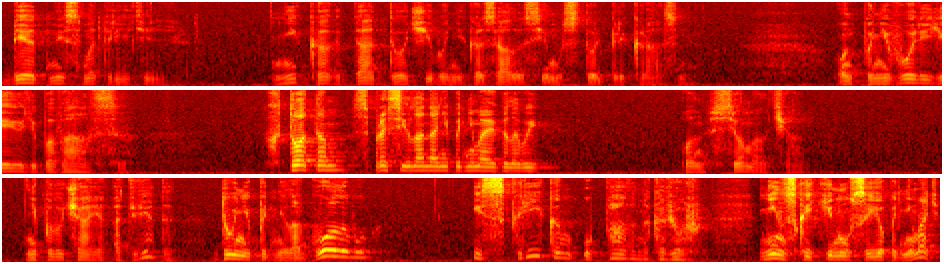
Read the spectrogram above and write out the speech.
Бедный смотритель, никогда дочь его не казалась ему столь прекрасной. Он поневоле ею любовался. «Кто там?» – спросила она, не поднимая головы. Он все молчал. Не получая ответа, Дуня подняла голову и с криком упала на ковер. Минский кинулся ее поднимать,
